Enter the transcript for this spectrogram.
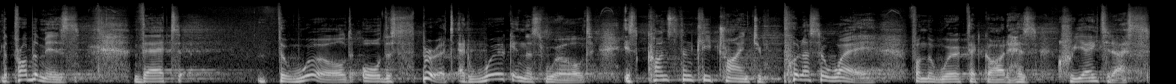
The problem is that the world or the spirit at work in this world is constantly trying to pull us away from the work that God has created us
